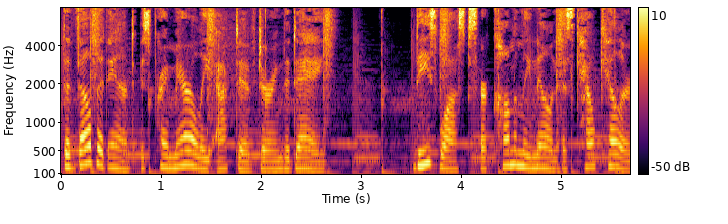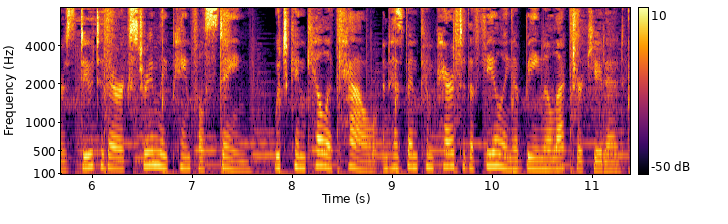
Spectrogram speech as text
The velvet ant is primarily active during the day. These wasps are commonly known as cow killers due to their extremely painful sting, which can kill a cow and has been compared to the feeling of being electrocuted.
